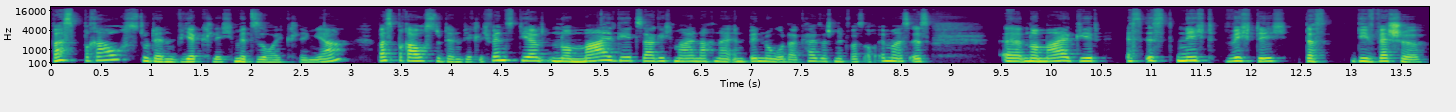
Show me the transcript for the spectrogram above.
Was brauchst du denn wirklich mit Säugling, ja? Was brauchst du denn wirklich? Wenn es dir normal geht, sage ich mal, nach einer Entbindung oder Kaiserschnitt, was auch immer es ist, äh, normal geht, es ist nicht wichtig, dass die Wäsche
